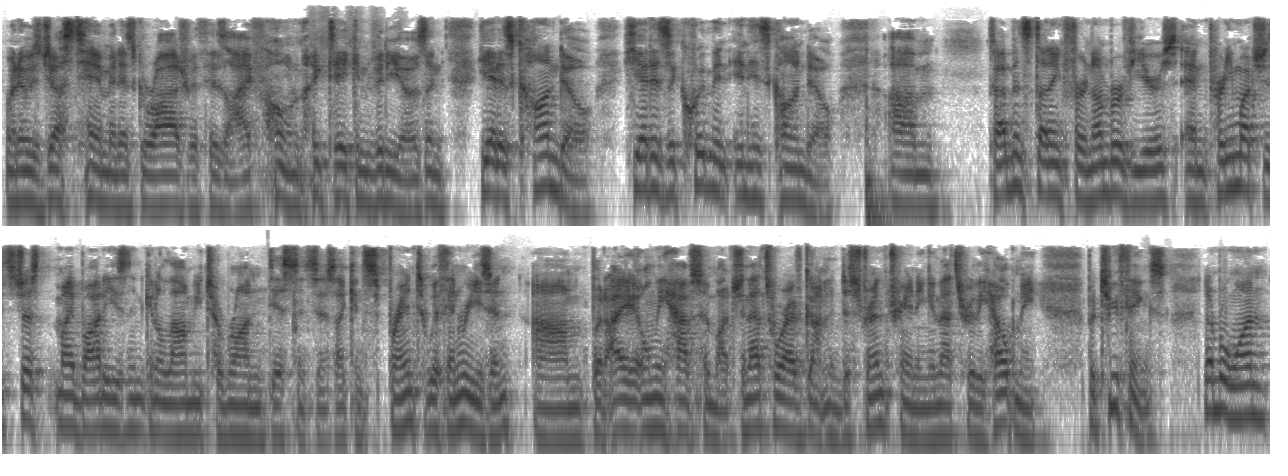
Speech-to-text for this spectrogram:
when it was just him in his garage with his iPhone, like taking videos. And he had his condo, he had his equipment in his condo. Um, so I've been studying for a number of years, and pretty much it's just my body isn't going to allow me to run distances. I can sprint within reason, um, but I only have so much, and that's where I've gotten into strength training, and that's really helped me. But two things: number one,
